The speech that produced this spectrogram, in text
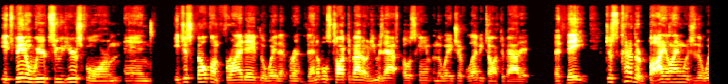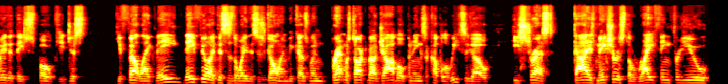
it's been a weird two years for him. And it just felt on Friday the way that Brent Venables talked about it when he was asked post game and the way Jeff Lebby talked about it, that they just kind of their body language, the way that they spoke, you just you felt like they they feel like this is the way this is going because when Brent was talking about job openings a couple of weeks ago, he stressed, guys, make sure it's the right thing for you.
